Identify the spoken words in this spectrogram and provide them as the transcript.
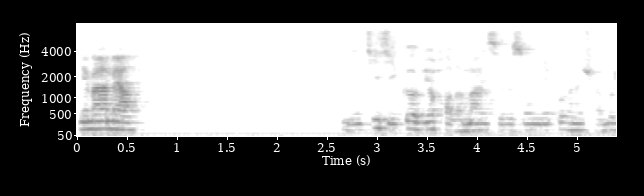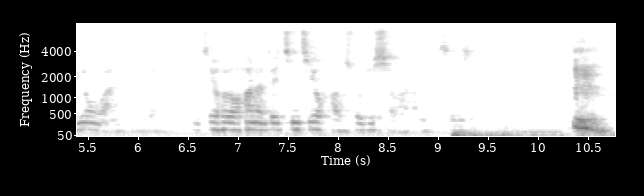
明白了没有？你记几个不就好了嘛？是不是？你也不可能全部用完，对不对？最后的话呢，对经济有好处就写完了嘛，是不是？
